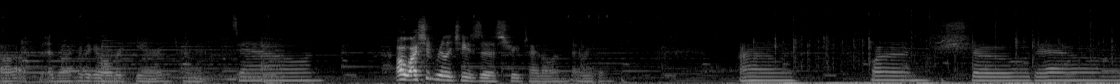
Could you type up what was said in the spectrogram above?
up, and then I'm gonna go over here and turn it down. Oh, I should really change the stream title and everything. Um, one showdown,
